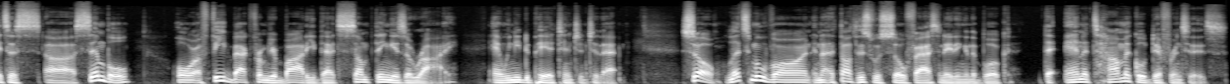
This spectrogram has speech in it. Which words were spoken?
it's a uh, symbol or a feedback from your body that something is awry, and we need to pay attention to that. So let's move on. And I thought this was so fascinating in the book. The anatomical differences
